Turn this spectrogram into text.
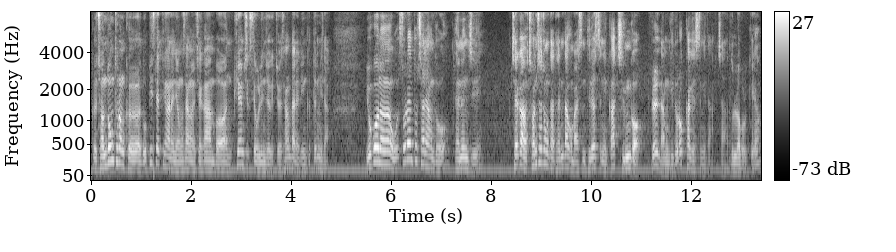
그 전동 트렁크 높이 세팅하는 영상을 제가 한번 QM6에 올린 적 있죠. 상단에 링크 뜹니다. 요거는 소렌토 차량도 되는지 제가 전 차종 다 된다고 말씀드렸으니까 증거를 남기도록 하겠습니다. 자, 눌러 볼게요.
